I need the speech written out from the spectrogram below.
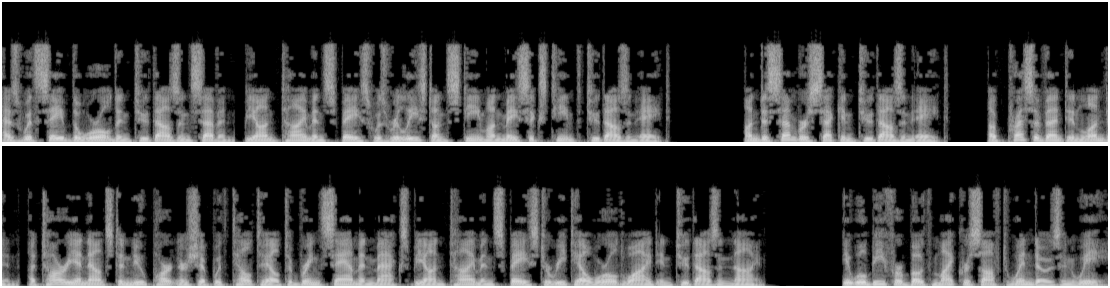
As with Save the World in 2007, Beyond Time and Space was released on Steam on May 16, 2008. On December 2, 2008, a press event in London, Atari announced a new partnership with Telltale to bring Sam and Max Beyond Time and Space to retail worldwide in 2009. It will be for both Microsoft Windows and Wii.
